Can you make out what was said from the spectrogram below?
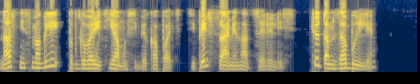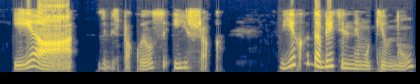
Нас не смогли подговорить яму себе копать. Теперь сами нацелились. Что там забыли? И-а! Забеспокоился и Ишак. Вьех одобрительно ему кивнул.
